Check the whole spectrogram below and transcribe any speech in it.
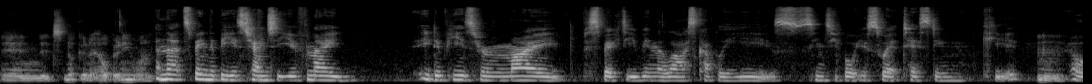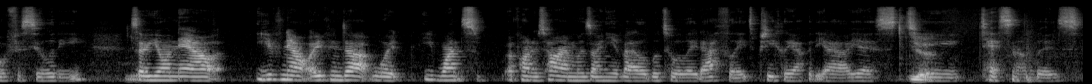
and it's not going to help anyone. and that's been the biggest change that you've made. It appears from my perspective in the last couple of years since you bought your sweat testing kit Mm. or facility. So you're now you've now opened up what once upon a time was only available to elite athletes, particularly up at the AIS, to test numbers.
